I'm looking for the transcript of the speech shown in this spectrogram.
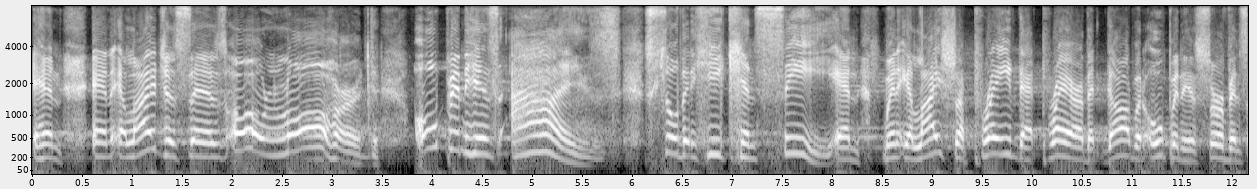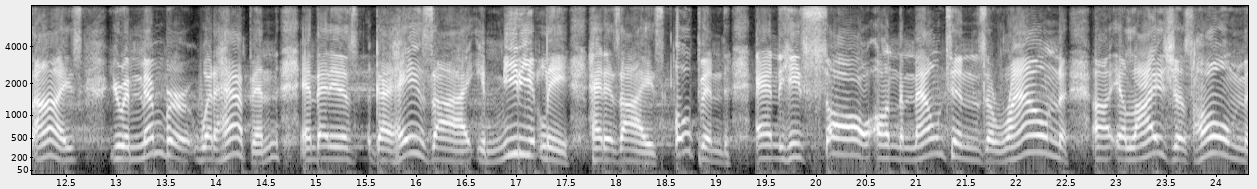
And, and Elijah says, Oh Lord, open his eyes so that he can see. And when Elisha prayed that prayer that God would open his servant's eyes, you remember what happened, and that is Gehazi immediately had his eyes opened, and he saw on the mountains around uh, Elijah's home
